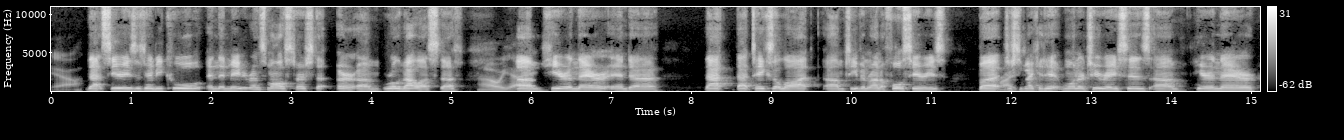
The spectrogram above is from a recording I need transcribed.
Yeah, that series is going to be cool, and then maybe run some All Star stuff or um, World of Outlaws stuff. Oh yeah, um, here and there, and uh, that that takes a lot um, to even run a full series. But right. just if I could hit one or two races um, here and there,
